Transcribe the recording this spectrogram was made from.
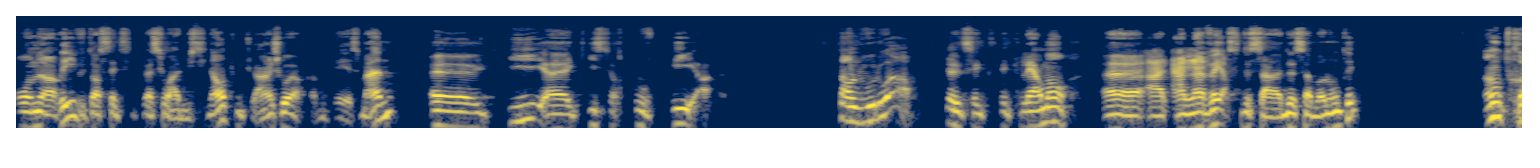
on, arrive dans cette situation hallucinante où tu as un joueur comme Griezmann qui, qui se retrouve pris sans le vouloir. C'est clairement à, l'inverse de sa, de sa volonté entre,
